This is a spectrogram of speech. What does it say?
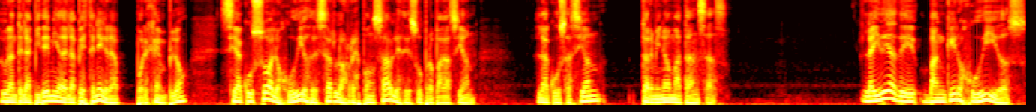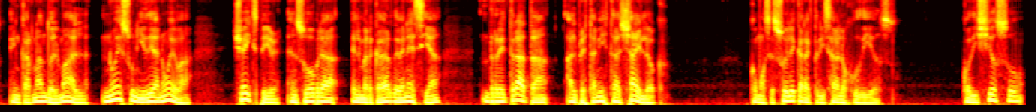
Durante la epidemia de la peste negra, por ejemplo, se acusó a los judíos de ser los responsables de su propagación. La acusación terminó en matanzas. La idea de banqueros judíos encarnando el mal no es una idea nueva. Shakespeare, en su obra El mercader de Venecia, retrata al prestamista Shylock como se suele caracterizar a los judíos, codicioso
